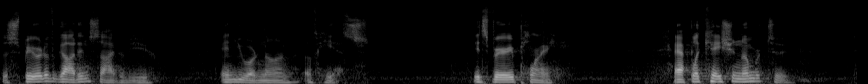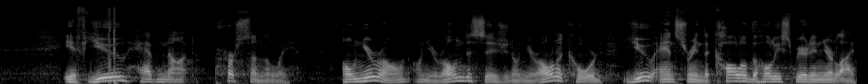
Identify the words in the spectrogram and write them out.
the Spirit of God inside of you, and you are none of His. It's very plain. Application number two if you have not personally on your own, on your own decision, on your own accord, you answering the call of the Holy Spirit in your life.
